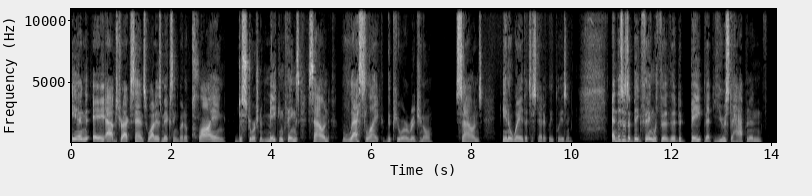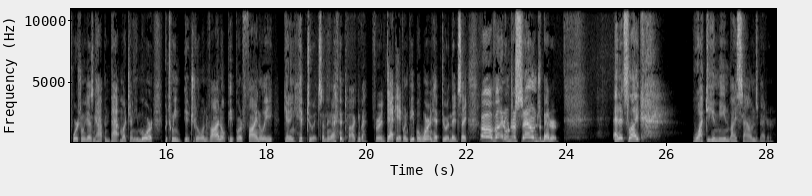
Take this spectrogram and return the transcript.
in a abstract sense, what is mixing but applying distortion of making things sound less like the pure original sounds in a way that's aesthetically pleasing. And this is a big thing with the, the debate that used to happen in fortunately doesn't happen that much anymore between digital and vinyl. People are finally getting hip to it. Something I've been talking about for a decade when people weren't hip to it and they'd say, oh, vinyl just sounds better. And it's like, what do you mean by sounds better?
